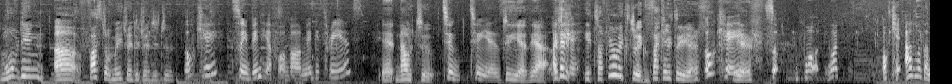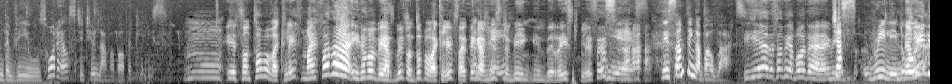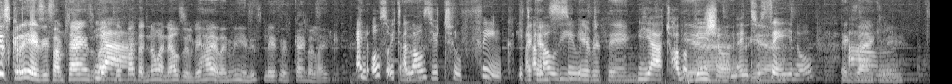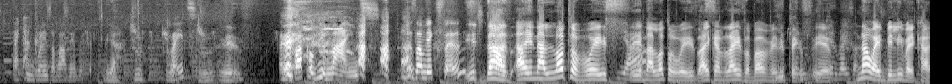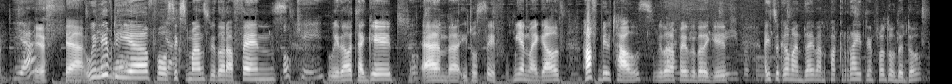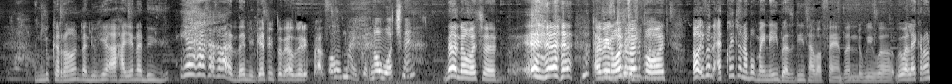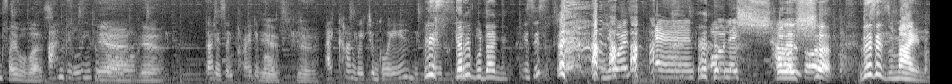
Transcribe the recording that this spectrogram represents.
moved in uh, 1st of May 2022. Okay. So you've been here for about maybe three years? Yeah, now two. Two two years. Two years, yeah. Actually, Okay. it's a few weeks to exactly two years. Okay. Yes. So what what okay, other than the views, what else did you love about the place? Mm, it's on top of a cliff. My father in Homa Bay has built on top of a cliff, so I think I'm used to being in the raised places. Yes. There's something about that. yeah, there's something about that. I mean, Just really the wind is crazy sometimes, but the fact that no one else will be higher than me in this place is kind of like and also it allows you to think. It I allows see you everything. yeah, to have a Yeah, vision and to yeah. say, you know, Exactly. I can rise above everything. yeah, true. true Right? True. Yes. At the back of your mind. Does that make sense? It does. Uh, in a lot of ways. Yeah? In a lot of ways. I can rise above many You can- things. you yes. can rise above now I believe I can. Yeah? Yes. Yeah. We lived here for Yeah. six months without a fence, Okay. without a gate, and uh, it was safe. Me and my girls, half built house without a fence, without a gate. I used to come and drive and park right in front of the door. And look around and you hear a hyena ding. Yeah, and then you get into the house very fast. Oh my god. No watchman? No, no, watchman. I mean, watchman for what? Oh, even uh, quite a number of my neighbors didn't have a fence, and we were we were like around five of us. Unbelievable. Yeah, yeah, That is incredible. yes, yeah. I can't wait to go in. Please, karibu ndani. Is this yours and Ole's Ole, house? or- shut. This is mine.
